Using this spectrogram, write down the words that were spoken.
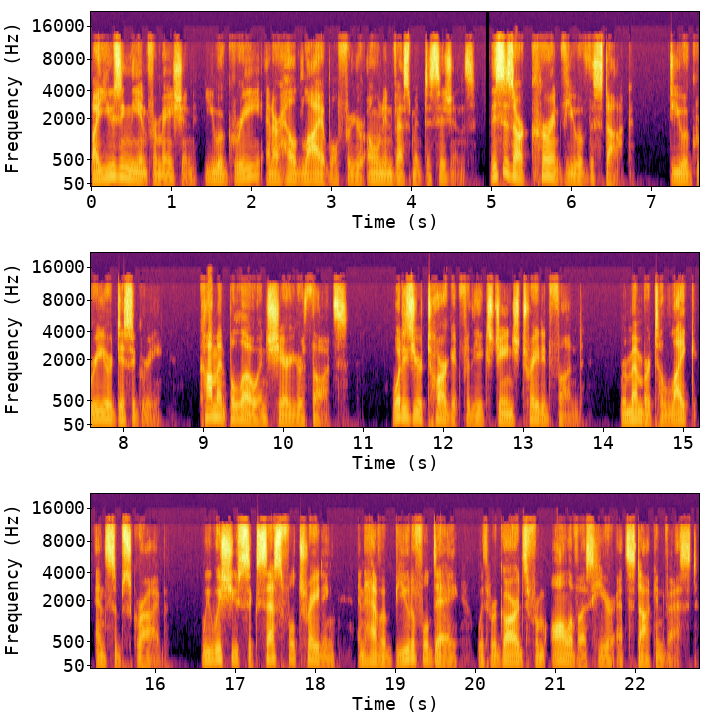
By using the information, you agree and are held liable for your own investment decisions. This is our current view of the stock. Do you agree or disagree? Comment below and share your thoughts. What is your target for the exchange traded fund? Remember to like and subscribe. We wish you successful trading and have a beautiful day with regards from all of us here at Stock Invest.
